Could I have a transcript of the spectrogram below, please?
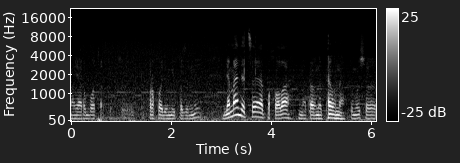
моя робота, тобто проходив мій позивний. Для мене це похвала, напевно, певна, тому що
